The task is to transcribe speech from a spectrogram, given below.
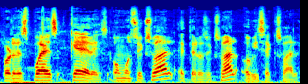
Por después, ¿qué eres? ¿Homosexual, heterosexual o bisexual?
